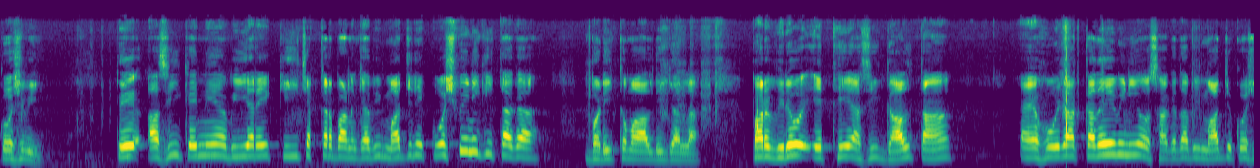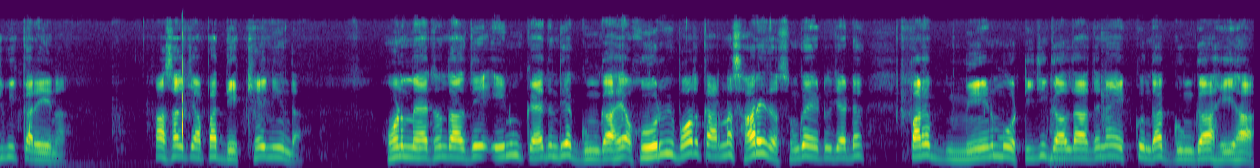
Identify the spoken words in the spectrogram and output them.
ਕੁਝ ਵੀ। ਤੇ ਅਸੀਂ ਕਹਿੰਨੇ ਆ ਵੀ ਯਾਰ ਇਹ ਕੀ ਚੱਕਰ ਬਣ ਗਿਆ ਵੀ ਮੱਝ ਨੇ ਕੁਝ ਵੀ ਨਹੀਂ ਕੀਤਾਗਾ। ਬੜੀ ਕਮਾਲ ਦੀ ਗੱਲ ਆ। ਪਰ ਵੀਰੋ, ਇੱਥੇ ਅਸੀਂ ਗਲਤ ਆ ਇਹੋ ਜਿਹਾ ਕਦੇ ਵੀ ਨਹੀਂ ਹੋ ਸਕਦਾ ਵੀ ਮੱਝ ਕੁਝ ਵੀ ਕਰੇ ਨਾ। ਅਸਲ 'ਚ ਆਪਾਂ ਦੇਖਿਆ ਹੀ ਨਹੀਂ ਹੁੰਦਾ। ਹੁਣ ਮੈਂ ਤੁਹਾਨੂੰ ਦੱਸ ਦੇ ਇਹਨੂੰ ਕਹਿ ਦਿੰਦੇ ਆ ਗੁੰਗਾ ਹੈ। ਹੋਰ ਵੀ ਬਹੁਤ ਕਾਰਨ ਸਾਰੇ ਦੱਸੂਗਾ A to Z, ਪਰ ਮੇਨ ਮੋਟੀ ਜੀ ਗੱਲ ਦੱਸ ਦੇਣਾ ਇੱਕ ਹੁੰਦਾ ਗੁੰਗਾ ਹੇਹਾ।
